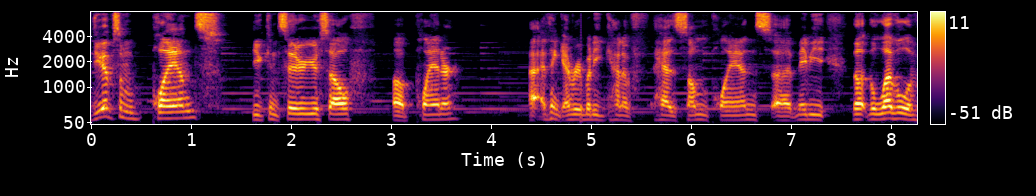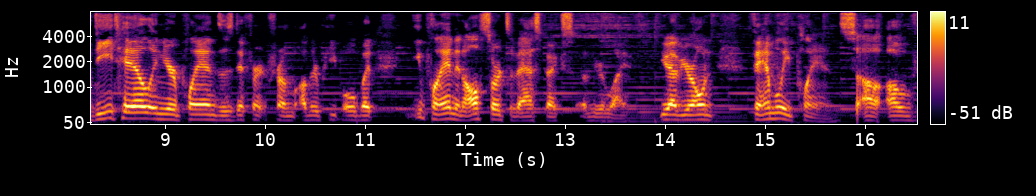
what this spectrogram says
do you have some plans? Do you consider yourself a planner? I think everybody kind of has some plans. Uh, maybe the, the level of detail in your plans is different from other people, but you plan in all sorts of aspects of your life. You have your own family plans uh, of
